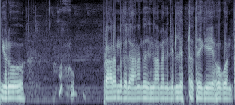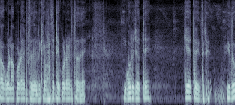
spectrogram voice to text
ಇವರು ಪ್ರಾರಂಭದಲ್ಲಿ ಆನಂದದಿಂದ ಆಮೇಲೆ ನಿರ್ಲಿಪ್ತತೆಗೆ ಹೋಗುವಂಥ ಗುಣ ಕೂಡ ಇರ್ತದೆ ಇವರಿಗೆ ಕೆಪಾಸಿಟಿ ಕೂಡ ಇರ್ತದೆ. ಗುರು ಜೊತೆ ಕೇತು ಇದ್ದರೆ ಇದು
